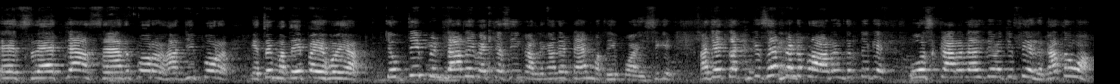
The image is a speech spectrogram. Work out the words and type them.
ਇਹ ਸਲੈਚਾ, ਸੈਦਪੁਰ, ਹਾਜੀਪੁਰ, ਇੱਥੇ ਮਤੇ ਪਏ ਹੋਏ ਆ। 34 ਪਿੰਡਾਂ ਦੇ ਵਿੱਚ ਅਸੀਂ ਕਾਲੀਆਂ ਦੇ ਟਾਈਮ ਮਤੇ ਪਾਏ ਸੀਗੇ। ਅਜੇ ਤੱਕ ਕਿਸੇ ਪਿੰਡ ਪਲਾਟ ਨਹੀਂ ਦਿੱਤੇ ਗਏ। ਉਸ ਕਾਰਵਾਈ ਦੇ ਵਿੱਚ ਢਿੱਲ ਕਾਤੋਂ ਆ?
